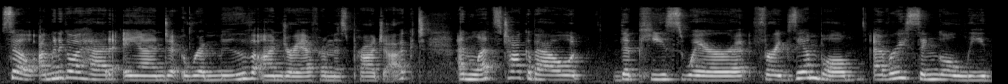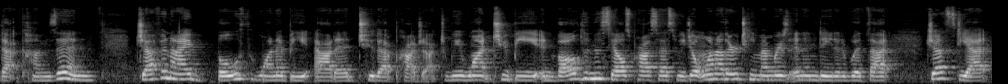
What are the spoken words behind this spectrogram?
So I'm going to go ahead and remove Andrea from this project and let's talk about the piece where, for example, every single lead that comes in, Jeff and I both want to be added to that project. We want to be involved in the sales process. We don't want other team members inundated with that just yet.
